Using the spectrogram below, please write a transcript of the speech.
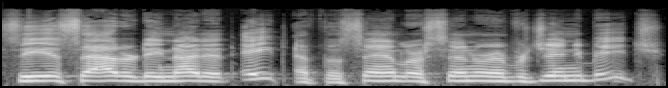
See you Saturday night at 8 at the Sandler Center in Virginia Beach.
